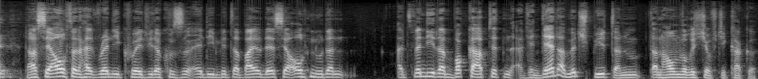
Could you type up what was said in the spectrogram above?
da ist ja auch dann halt Randy Quaid wieder Cousin Eddie mit dabei und der ist ja auch nur dann, als wenn die dann Bock gehabt hätten, wenn der da mitspielt, dann, dann hauen wir richtig auf die Kacke.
